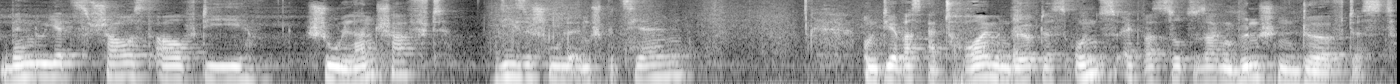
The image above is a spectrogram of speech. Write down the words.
Wenn du jetzt schaust auf die Schullandschaft, diese Schule im Speziellen und dir was erträumen dürftest, uns etwas sozusagen wünschen dürftest,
